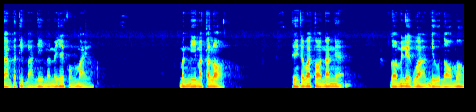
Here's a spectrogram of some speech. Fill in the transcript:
การปฏิบัตินี่มันไม่ใช่ของใหม่หรอก มันมีมาตลอด เพียงแต่ว่าตอนนั้นเนี่ยเราไม่เรียกว่า new normal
